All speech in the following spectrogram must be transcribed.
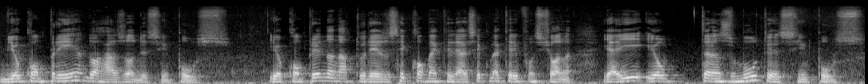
e eu compreendo a razão desse impulso. E eu compreendo a natureza, eu sei como é que ele é, eu sei como é que ele funciona. E aí eu transmuto esse impulso.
